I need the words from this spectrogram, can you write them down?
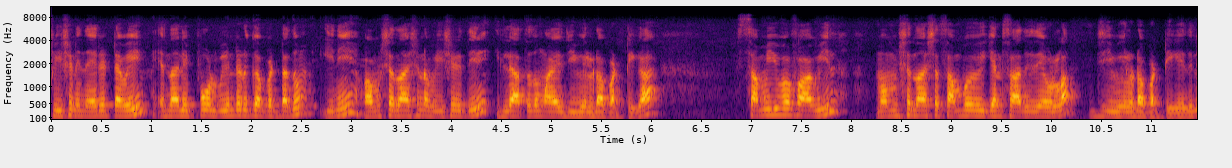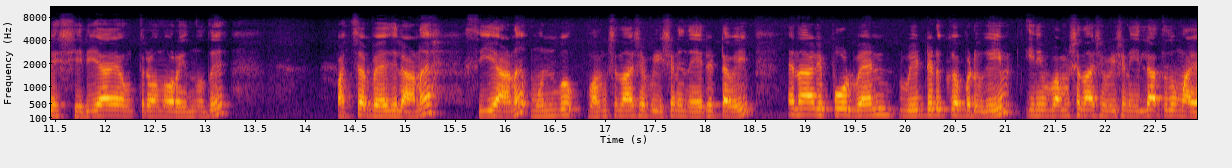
ഭീഷണി നേരിട്ടവയും എന്നാൽ ഇപ്പോൾ വീണ്ടെടുക്കപ്പെട്ടതും ഇനി വംശനാശന ഭീഷണി ഇല്ലാത്തതുമായ ജീവികളുടെ പട്ടിക. സമീപഭാവിയിൽ വംശനാശം സംഭവിക്കാൻ സാധ്യതയുള്ള ജീവികളുടെ പട്ടിക. ഇതിൽ ശരിയായ ഉത്തരം എന്ന് പറയുന്നത് പച്ച പേജിലാണ് സി ആണ്. മുൻപ് വംശനാശ ഭീഷണി നേരിട്ടവയും എന്നാൽ ഇപ്പോൾ വേ വീണ്ടെടുക്കപ്പെടുകയും ഇനി വംശനാശ ഭീഷണി ഇല്ലാത്തതുമായ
